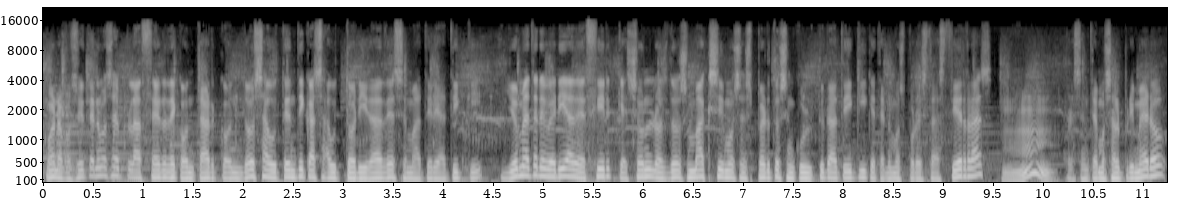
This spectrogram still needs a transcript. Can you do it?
Bueno, pues hoy tenemos el placer de contar con dos auténticas autoridades en materia tiki. Yo me atrevería a decir que son los dos máximos expertos en cultura tiki que tenemos por estas tierras. Mm, Presentemos al primero,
